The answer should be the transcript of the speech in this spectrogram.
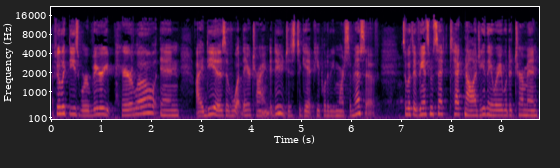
I feel like these were very parallel in ideas of what they're trying to do just to get people to be more submissive. So with advancements in technology, they were able to determine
